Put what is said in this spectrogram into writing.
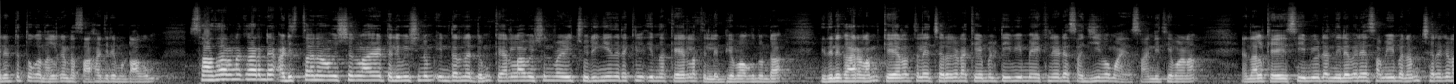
ഇരട്ടി തുക നൽകേണ്ട സാഹചര്യമുണ്ടാകും. സാധാരണക്കാരന്റെ അടിസ്ഥാന ആവശ്യങ്ങളായ ടെലിവിഷനും ഇന്റർനെറ്റും കേരള വിഷൻ വഴി ചുരുങ്ങിയ നിരക്കിൽ ഇന്ന് കേരളത്തിൽ ലഭ്യമാകുന്നുണ്ട്. ഇതിന് കാരണം കേരളത്തിലെ ചെറുകിട കേബിൾ ടി വി മേഖലയുടെ സജീവമായ സാന്നിധ്യമാണ്. എന്നാൽ കെ എസ് നിലവിലെ സമീപനം ചെറുകിട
